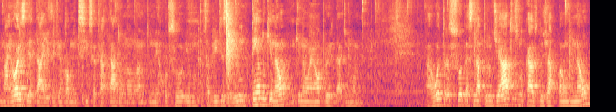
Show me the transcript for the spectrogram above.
maiores detalhes, eventualmente, se isso é tratado ou não no âmbito do Mercosul, eu não saberia dizer. Eu entendo que não e que não é uma prioridade no momento. A outra sobre assinatura de atos, no caso do Japão, não,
